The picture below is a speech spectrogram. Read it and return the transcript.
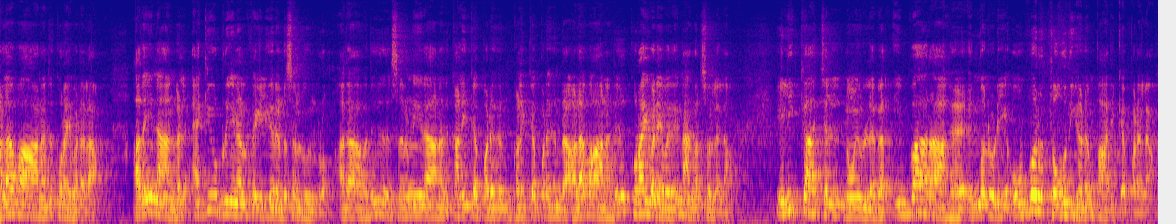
அளவானது குறைவடலாம். அதை நாங்கள் அக்யூட் ரீனல் ஃபெயிலியர் என்று சொல்கின்றோம். அதாவது சிறுநீரானது கழிக்கப்படுகின்ற கழிக்கப்படுகின்ற அளவானது குறைவடைவதை நாங்கள் சொல்லலாம். எலிக்காய்ச்சல் நோயுள்ளவர் இவ்வாறாக எங்களுடைய ஒவ்வொரு தொகுதிகளும் பாதிக்கப்படலாம்.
